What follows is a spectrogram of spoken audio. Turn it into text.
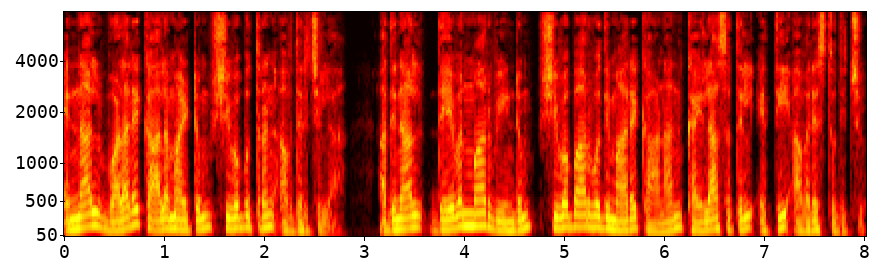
എന്നാൽ വളരെ കാലമായിട്ടും ശിവപുത്രൻ അവതരിച്ചില്ല. അതിനാൽ ദേവന്മാർ വീണ്ടും ശിവപാർവതിമാരെ കാണാൻ കൈലാസത്തിൽ എത്തി അവരെ സ്തുതിച്ചു.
